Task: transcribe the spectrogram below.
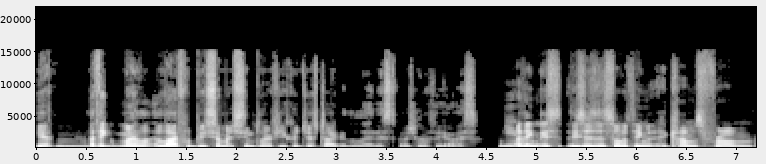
Mm. I think my life would be so much simpler if you could just target the latest version of the OS. yeah. I think this this is the sort of thing that comes from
